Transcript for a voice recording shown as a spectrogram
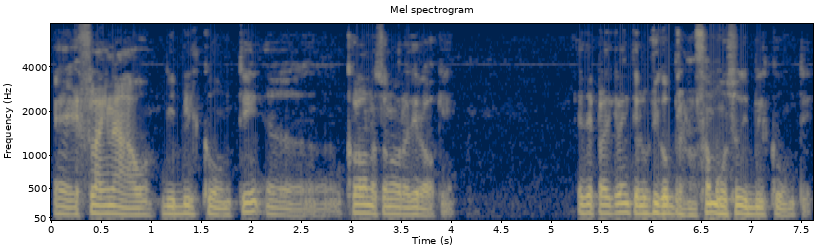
è Fly Now di Bill Conti, eh, colonna sonora di Rocky. Ed è praticamente l'unico brano famoso di Bill Conti.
